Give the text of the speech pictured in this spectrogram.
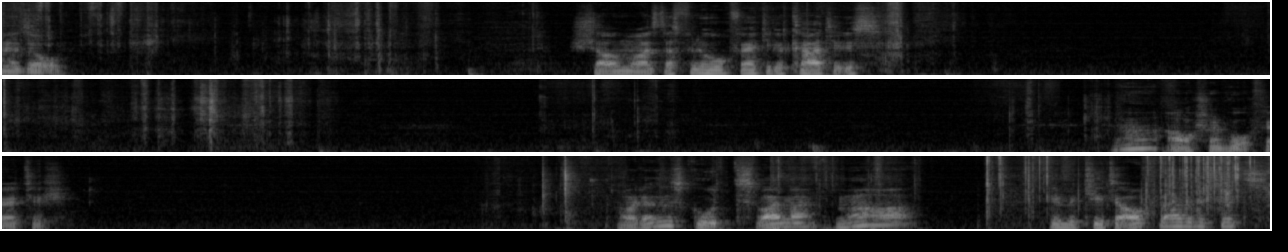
Also schauen wir was das für eine hochwertige Karte ist. auch schon hochwertig. Aber das ist gut. Zweimal limitierte Auflage bis jetzt.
